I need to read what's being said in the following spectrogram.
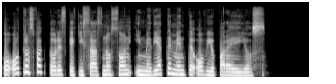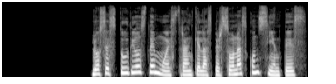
o otros factores que quizás no son inmediatamente obvio para ellos. Los estudios demuestran que las personas conscientes,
